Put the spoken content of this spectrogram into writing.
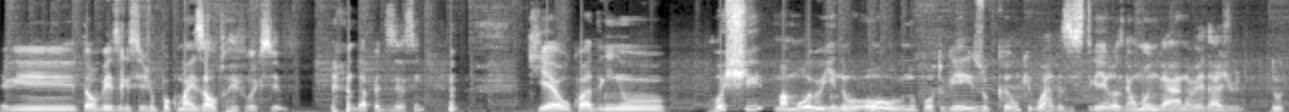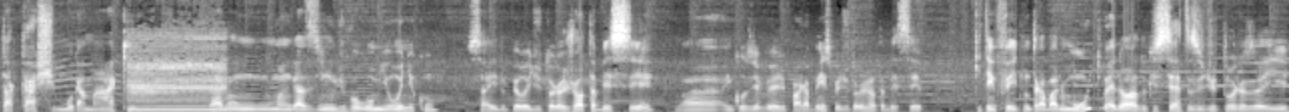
Ele talvez ele seja um pouco mais autorreflexivo, dá pra dizer assim, que é o quadrinho Hoshi Mamoru Ino, ou no português, O Cão que Guarda as Estrelas, né? Um mangá, na verdade, do Takashi Muramaki. Era um mangazinho de volume único, saído pela editora JBC. Uh, inclusive, parabéns pra editora JBC, que tem feito um trabalho muito melhor do que certas editoras aí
